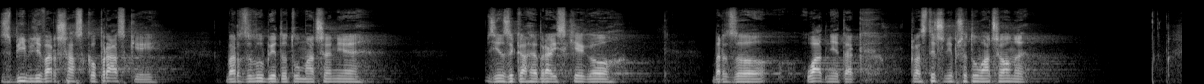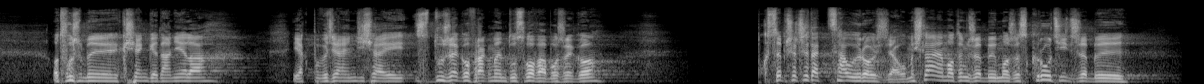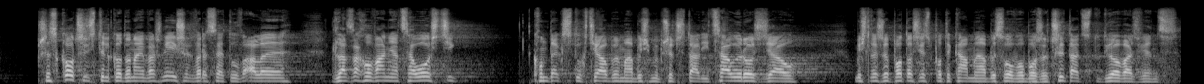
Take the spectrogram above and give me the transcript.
z Biblii Warszawsko-Praskiej. Bardzo lubię to tłumaczenie z języka hebrajskiego. Bardzo ładnie tak plastycznie przetłumaczone. Otwórzmy Księgę Daniela. Jak powiedziałem dzisiaj, z dużego fragmentu Słowa Bożego. Chcę przeczytać cały rozdział. Myślałem o tym, żeby może skrócić, żeby przeskoczyć tylko do najważniejszych wersetów, ale dla zachowania całości kontekstu chciałbym, abyśmy przeczytali cały rozdział. Myślę, że po to się spotykamy, aby Słowo Boże czytać, studiować, więc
